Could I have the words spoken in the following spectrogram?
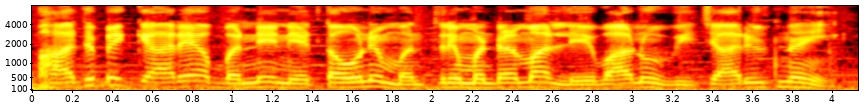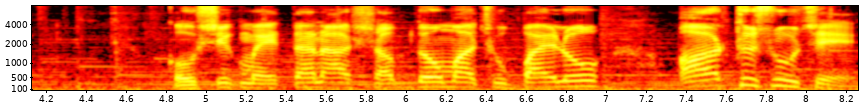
ભાજપે ક્યારે આ બંને નેતાઓને મંત્રીમંડળમાં લેવાનું વિચાર્યું જ નહીં. કૌશિક મહેતાના શબ્દોમાં છુપાયેલો અર્થ શું છે?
